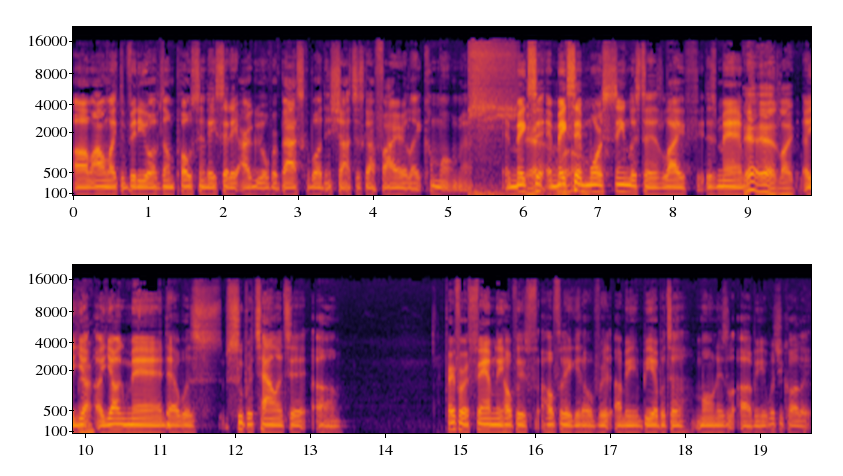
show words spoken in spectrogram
Um, I don't like the video of them posting. They said they argued over basketball, then shots just got fired. Like, come on, man. It makes it Yeah, it makes well. it more seamless to his life. This man, was yeah yeah like a yeah. young a young man that was super talented. Um, pray for his family. Hopefully, hopefully they get over it. I mean, be able to moan his. I mean, what you call it?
